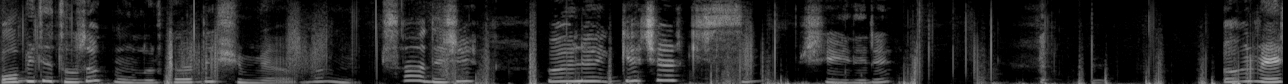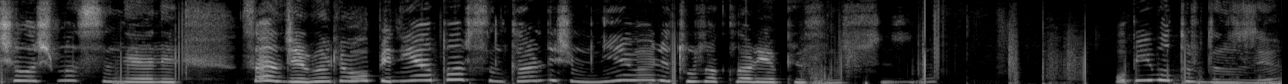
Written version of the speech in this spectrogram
O bir de tuzak mı olur kardeşim ya? Ben sadece böyle geçer kişisin şeyleri. ölmeye çalışmazsın yani. Sadece böyle o beni yaparsın kardeşim. Niye böyle tuzaklar yapıyorsunuz siz ya? Hobiyi batırdınız ya.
